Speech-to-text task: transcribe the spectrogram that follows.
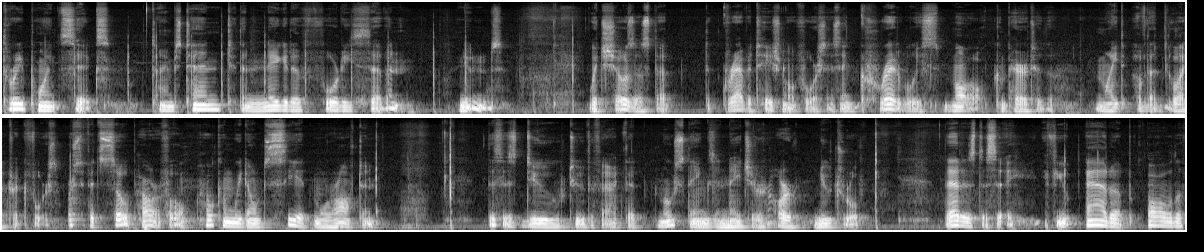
3.6 times 10 to the negative 47 newtons, which shows us that the gravitational force is incredibly small compared to the might of that electric force. Of course, if it's so powerful, how come we don't see it more often? This is due to the fact that most things in nature are neutral. That is to say, if you add up all the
